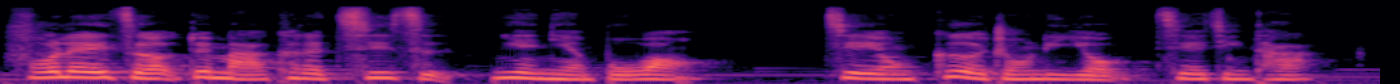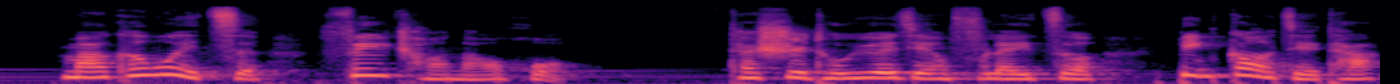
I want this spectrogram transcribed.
弗雷泽对马克的妻子念念不忘，借用各种理由接近他。马克为此非常恼火，他试图约见弗雷泽，并告诫他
